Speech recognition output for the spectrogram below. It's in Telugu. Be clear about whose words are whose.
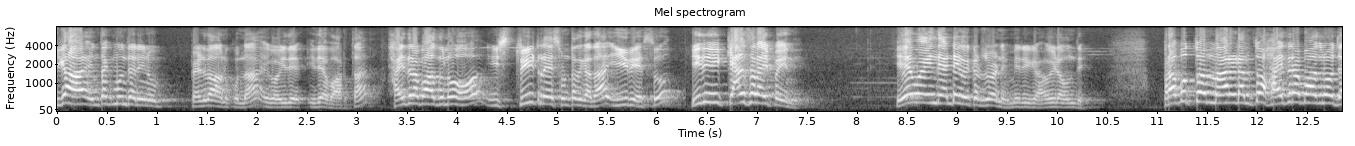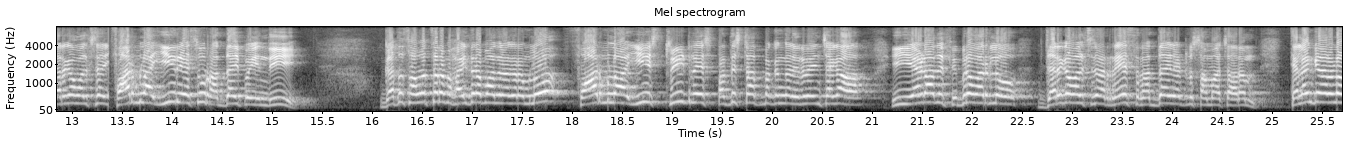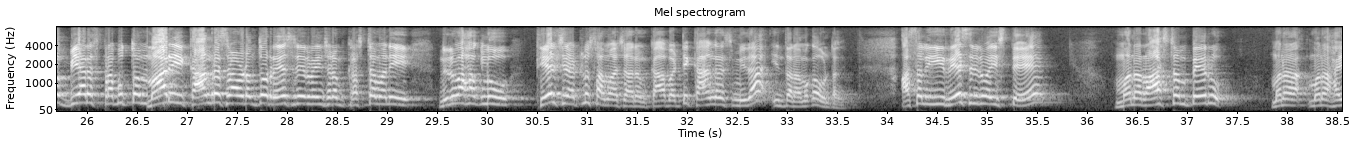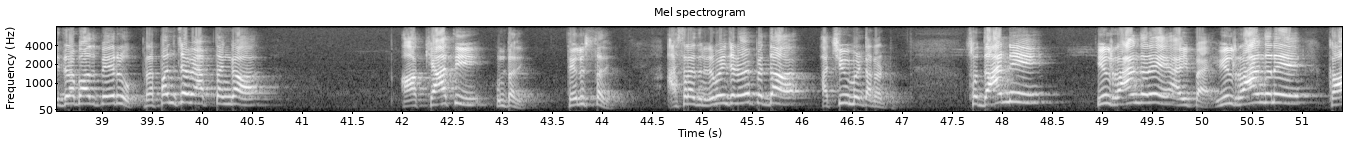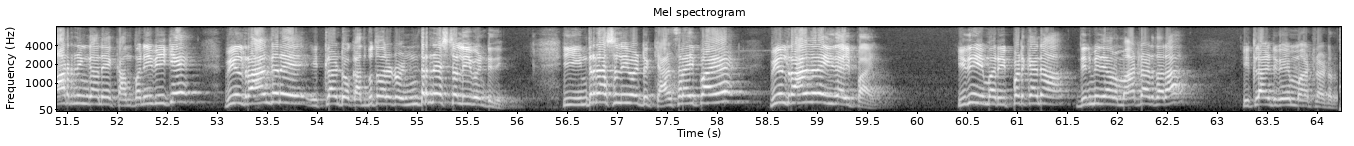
Speaker 1: ఇక ఇంతకుముందే నేను పెడదాం అనుకున్నా. ఇగో ఇదే ఇదే వార్త. హైదరాబాదులో ఈ స్ట్రీట్ రేస్ ఉంటుంది కదా ఈ రేసు ఇది క్యాన్సల్ అయిపోయింది. ఏమైంది అంటే ఇక్కడ చూడండి మీరు ఇక్కడ ఉంది. ప్రభుత్వం మారడంతో హైదరాబాద్లో జరగవలసిన ఫార్ములా ఈ రేసు రద్దయిపోయింది. గత సంవత్సరం హైదరాబాద్ నగరంలో ఫార్ములా ఈ స్ట్రీట్ రేస్ ప్రతిష్టాత్మకంగా నిర్వహించగా ఈ ఏడాది ఫిబ్రవరిలో జరగవలసిన రేస్ రద్దయినట్లు సమాచారం. తెలంగాణలో బీఆర్ఎస్ ప్రభుత్వం మారి కాంగ్రెస్ రావడంతో రేస్ నిర్వహించడం కష్టమని నిర్వాహకులు తేల్చినట్లు సమాచారం. కాబట్టి కాంగ్రెస్ మీద ఇంత నమ్మకం ఉంటుంది. అసలు ఈ రేస్ నిర్వహిస్తే మన రాష్ట్రం పేరు మన మన హైదరాబాద్ పేరు ప్రపంచవ్యాప్తంగా ఆ ఖ్యాతి ఉంటుంది తెలుస్తుంది. అసలు అది నిర్వహించడమే పెద్ద అచీవ్మెంట్ అన్నట్టు. సో దాన్ని వీళ్ళు రాగానే అయిపోయాయి. వీళ్ళు రాగానే కార్నింగ్ అనే కంపెనీ వీకే వీళ్ళు రాగానే ఇట్లాంటి ఒక అద్భుతమైనటువంటి ఇంటర్నేషనల్ ఈవెంట్ ఇది. ఈ ఇంటర్నేషనల్ ఈవెంట్ క్యాన్సిల్ అయిపోయే వీళ్ళు రాగానే ఇది అయిపోయాయి. ఇది మరి ఇప్పటికైనా దీని మీద ఏమైనా మాట్లాడతారా? ఇట్లాంటివి ఏం మాట్లాడరు.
